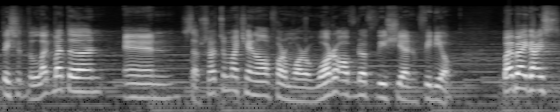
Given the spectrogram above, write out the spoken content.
Please hit the like button and subscribe to my channel for more War of the Vision video. Bye bye guys.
